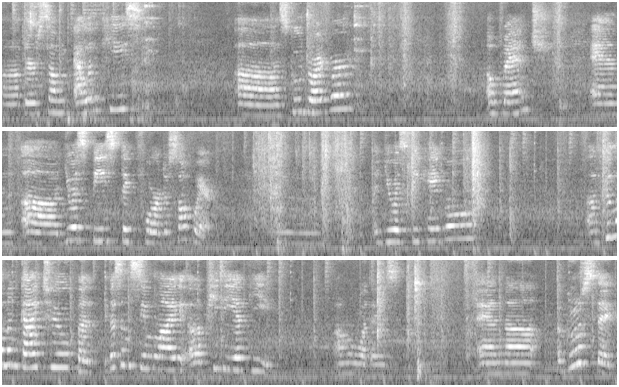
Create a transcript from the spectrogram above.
uh, there's some Allen keys, a screwdriver, a wrench, and a USB stick for the software, mm, a USB cable, a filament guide too, but it doesn't seem like a PTFE. I don't know what that is. And uh, a glue stick.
